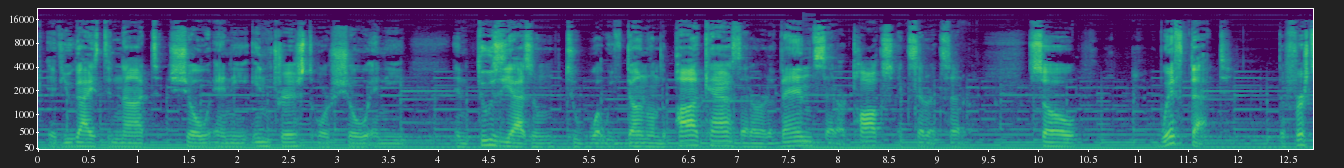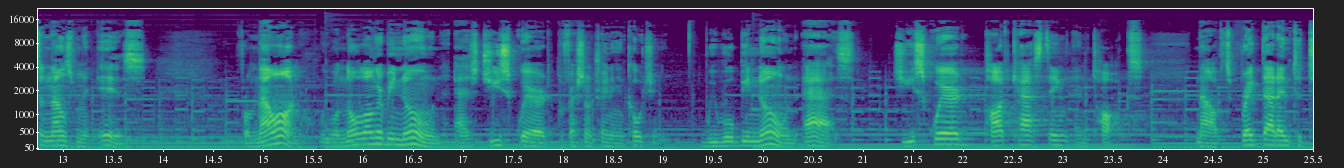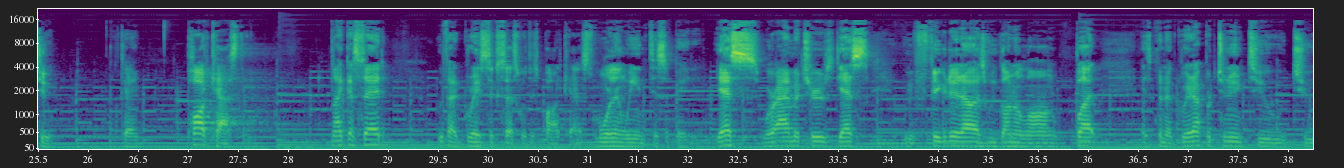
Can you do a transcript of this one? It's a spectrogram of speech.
if you guys did not show any interest or show any enthusiasm to what we've done on the podcast, at our events, at our talks, etc., etc. So, with that, the first announcement is from now on, we will no longer be known as G Squared Professional Training and Coaching. We will be known as G Squared Podcasting and Talks. Now, let's break that into two. Okay? Podcasting. Like I said, we've had great success with this podcast, more than we anticipated. Yes, we're amateurs. Yes, we've figured it out as we've gone along, but it's been a great opportunity to to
